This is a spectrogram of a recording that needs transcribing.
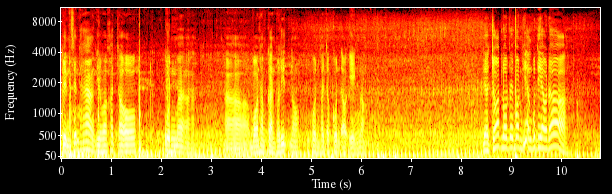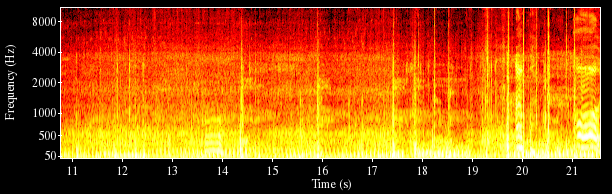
เป็นเส้นทางที่ว่าเขาเจะเอาคนมา บอลทำการผลิตเนาะทุกคนเขาจะกลเอาเองเนาะเดี๋ยวจอดรถไว้บนเพียงผู้เดียวเด้อโอ้อ๊บโอ้ย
